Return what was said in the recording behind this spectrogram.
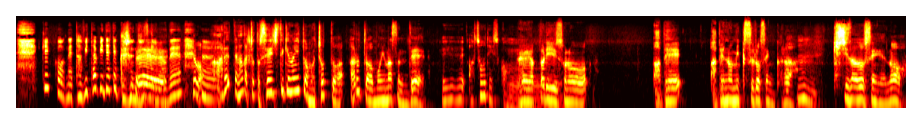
結構ね、たびたび出てくるんですけどね。えー、でも、うん、あれってなんかちょっと政治的な意図もちょっとあるとは思いますんで。えー、あ、そうですか。えー、やっぱりその、安倍、アベノミクス路線から、岸田路線への、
